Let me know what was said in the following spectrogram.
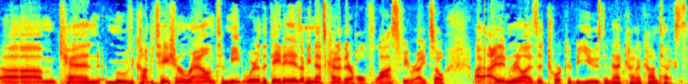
um, can move the computation around to meet where the data is. I mean, that's kind of their whole philosophy, right? So I, I didn't realize that Torque could be used in that kind of context.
